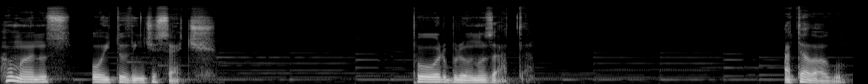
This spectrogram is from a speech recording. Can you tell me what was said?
Romanos 8:27 Por Bruno Zata. Até logo.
